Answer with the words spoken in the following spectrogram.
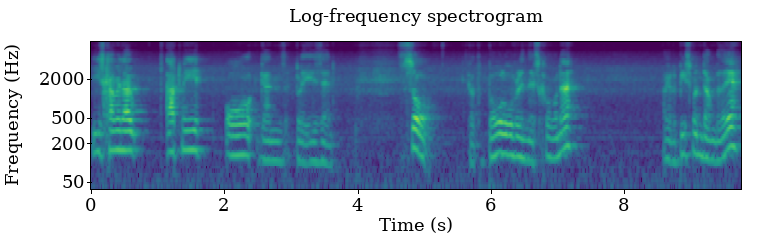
He's coming out at me, all guns blazing. So, got the ball over in this corner. I got a beastman down by there.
